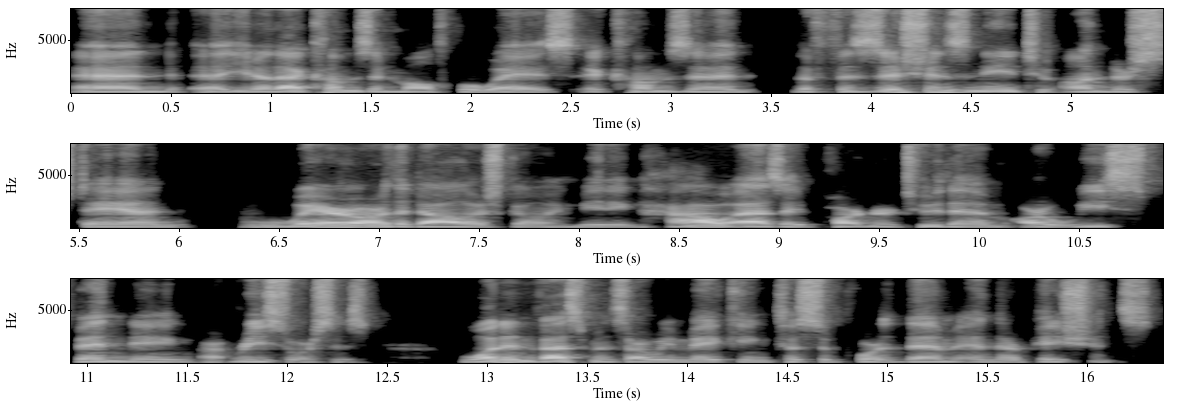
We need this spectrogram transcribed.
And, uh, you know, that comes in multiple ways. It comes in the physicians need to understand where are the dollars going, meaning how, as a partner to them, are we spending resources? What investments are we making to support them and their patients?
